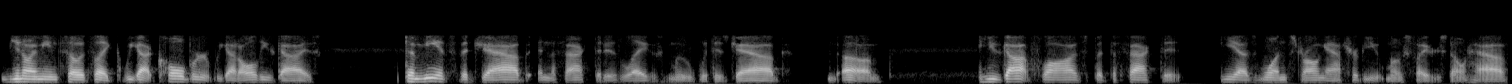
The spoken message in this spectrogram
you know what I mean? So it's like, we got Colbert, we got all these guys. To me, it's the jab and the fact that his legs move with his jab. Um, he's got flaws, but the fact that he has one strong attribute most fighters don't have,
